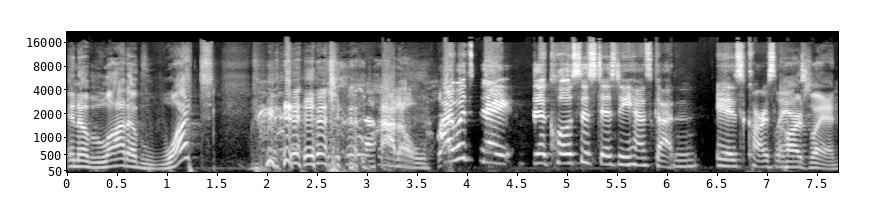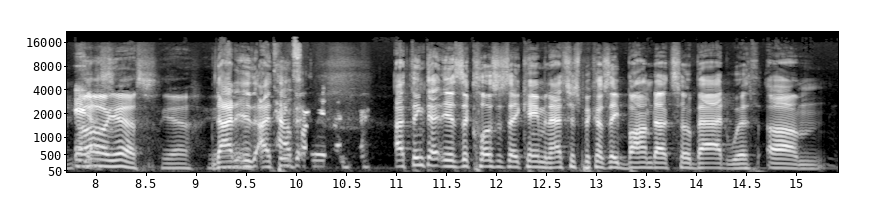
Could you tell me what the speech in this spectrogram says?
and a lot of what? I don't. I would say the closest Disney has gotten is Cars Land. Cars Land. And Oh yes, yeah. yeah. That is, I think, that, California Adventure. I think that is the closest they came, and that's just because they bombed out so bad with um,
